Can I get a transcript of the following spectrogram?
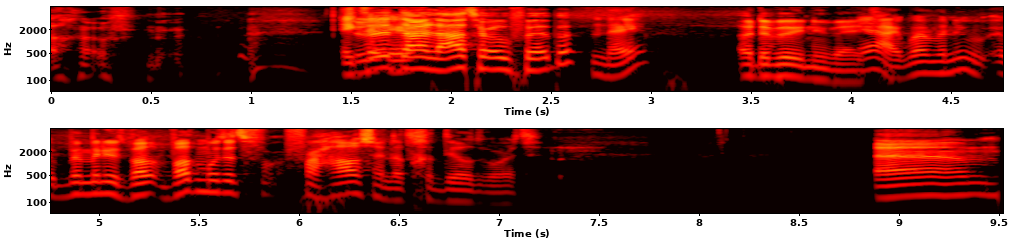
Oh. Ik Zullen we het daar later over hebben? Nee? Oh, dat wil je nu weten. Ja, ik ben benieuwd. Ik ben benieuwd. Wat, wat moet het verhaal zijn dat gedeeld wordt? Ehm,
